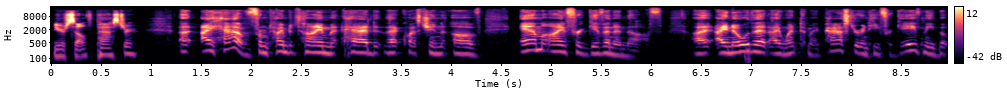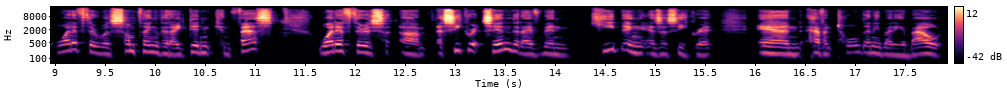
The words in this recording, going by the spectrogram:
yourself, Pastor? Uh, I have from time to time had that question of, Am I forgiven enough? I, I know that I went to my pastor and he forgave me, but what if there was something that I didn't confess? What if there's um, a secret sin that I've been keeping as a secret and haven't told anybody about?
